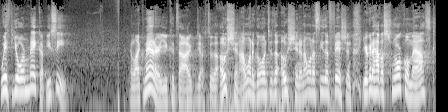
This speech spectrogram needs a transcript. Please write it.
with your makeup. You see, in like manner, you could say to the ocean, I want to go into the ocean and I want to see the fish. And you're going to have a snorkel mask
